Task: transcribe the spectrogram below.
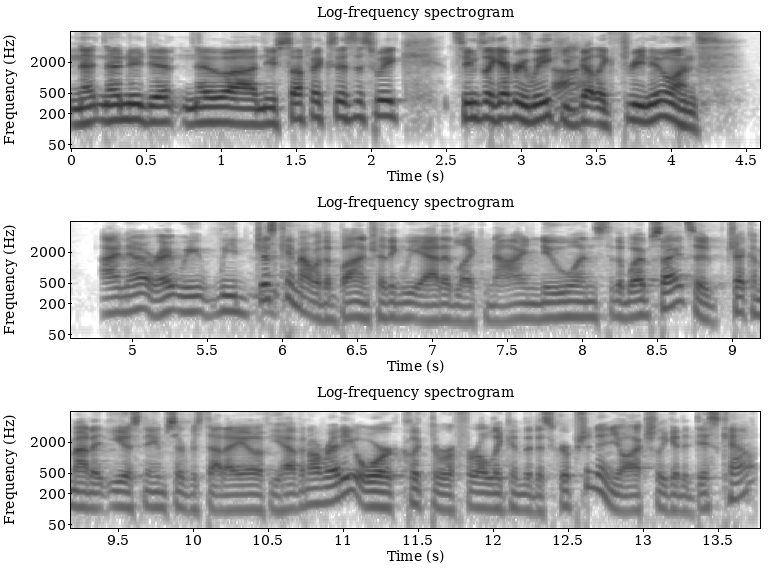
No, no new no uh, new suffixes this week. It seems like every week you've Uh, got like three new ones. I know, right? We we just came out with a bunch. I think we added like nine new ones to the website. So check them out at eosnameservice.io if you haven't already, or click the referral link in the description and you'll actually get a discount.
